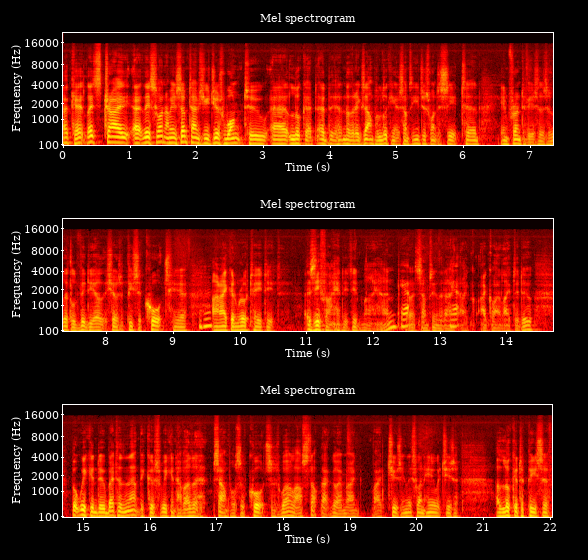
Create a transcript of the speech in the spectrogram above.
Okay, let's try uh, this one. I mean, sometimes you just want to uh, look at, at another example, looking at something, you just want to see it turn in front of you. So there's a little video that shows a piece of quartz here, Mm-hmm. and I can rotate it as if I had it in my hand. Yeah. That's something that I, Yeah. I, I quite like to do. But we can do better than that because we can have other samples of quartz as well. I'll stop that going by, by choosing this one here, which is a, a look at a piece of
